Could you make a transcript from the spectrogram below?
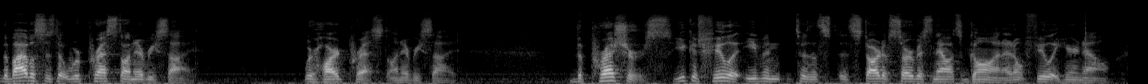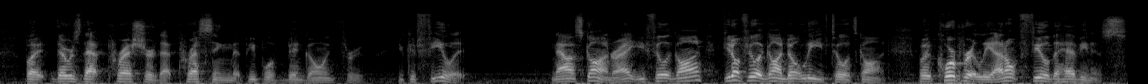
the Bible says that we're pressed on every side. We're hard pressed on every side. The pressures, you could feel it even to the start of service. Now it's gone. I don't feel it here now. But there was that pressure, that pressing that people have been going through. You could feel it. Now it's gone, right? You feel it gone? If you don't feel it gone, don't leave till it's gone. But corporately, I don't feel the heaviness.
